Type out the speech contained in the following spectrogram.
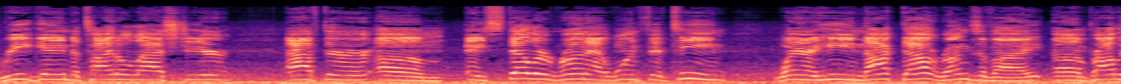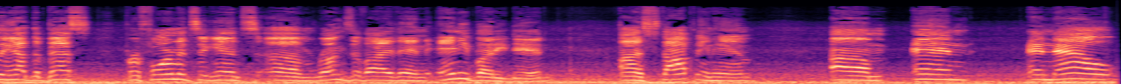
regained a title last year after um, a stellar run at 115 where he knocked out Rungvisai, um, probably had the best performance against um, Rungvisai than anybody did, uh, stopping him. Um, and and now,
